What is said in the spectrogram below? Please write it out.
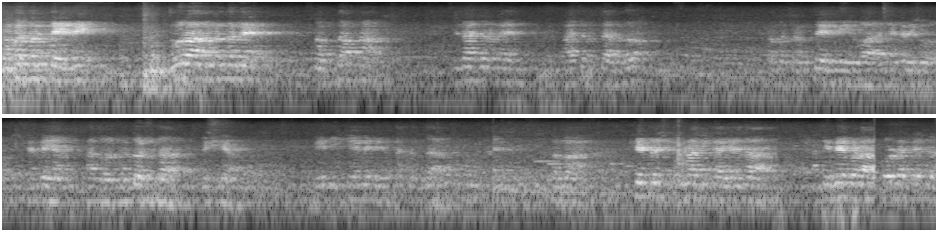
ನಮ್ಮ ಸಂಸ್ಥೆಯಲ್ಲಿ ನೂರ ಹನ್ನೊಂದನೇ ಸಂಸ್ಥಾಪನ ದಿನಾಚರಣೆ ಆಚರಿಸ್ತಾ ಇರೋದು. ನಮ್ಮ ಸಂಸ್ಥೆಯಲ್ಲಿ ಇರುವ ಅನೇಕರಿಗೂ ಹೆಮ್ಮೆಯ ಅದು ಸಂತೋಷದ ವಿಷಯ. ವೇದಿಕೆಯ ಮೇಲೆ ನಮ್ಮ ಕ್ಷೇತ್ರ ಶಿಕ್ಷಣಾಧಿಕಾರಿಯಾದ ಹಿರೇಗೌಡ ಪೂರ್ಣ ಕ್ಷೇತ್ರ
